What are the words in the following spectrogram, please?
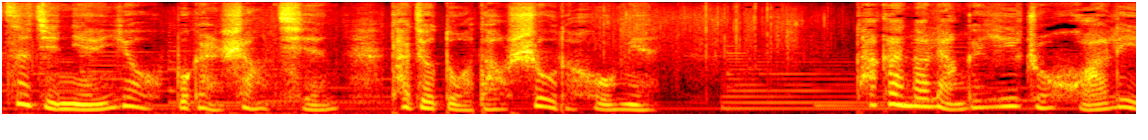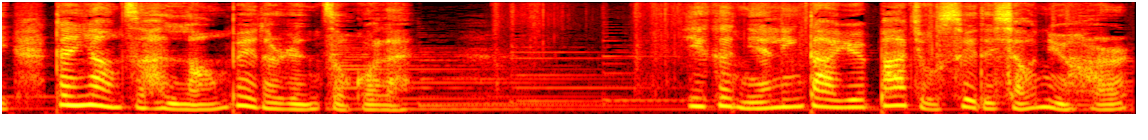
自己年幼不敢上前，她就躲到树的后面。她看到两个衣着华丽但样子很狼狈的人走过来。一个年龄大约八九岁的小女孩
